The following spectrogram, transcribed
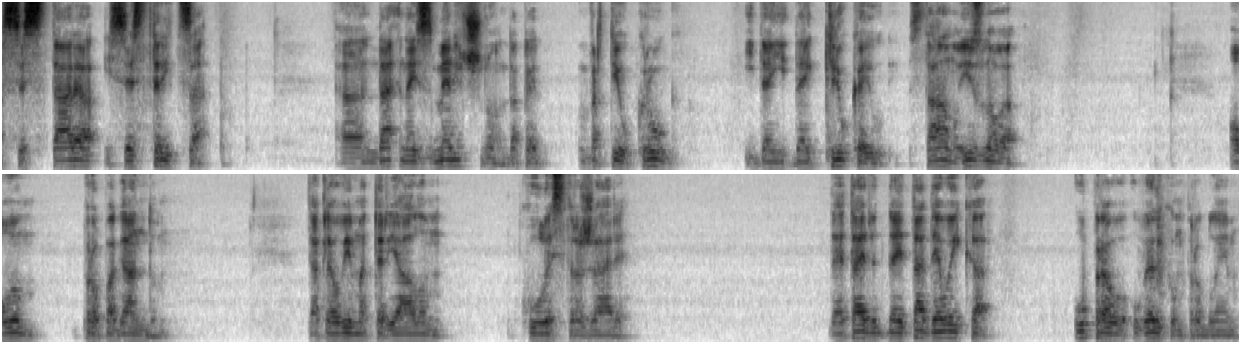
sestara i sestrica na, naizmenično, dakle, vrti u krug i da, je, da je kljukaju stalno iznova ovom propagandom. Dakle, ovim materijalom kule stražare. Da je, taj, da je ta devojka upravo u velikom problemu.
